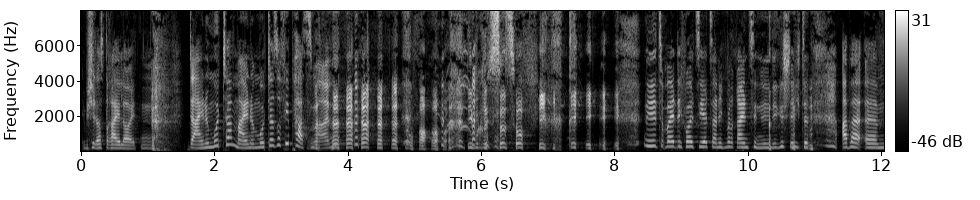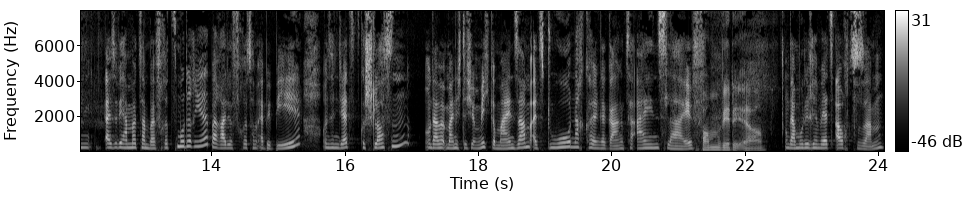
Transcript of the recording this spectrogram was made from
Die besteht aus drei Leuten. Deine Mutter, meine Mutter, Sophie Passmann. Wow. Liebe Grüße, Sophie. nee, leid, ich wollte sie jetzt auch nicht mit reinziehen in die Geschichte. Aber ähm, also wir haben jetzt dann bei Fritz moderiert, bei Radio Fritz vom RBB und sind jetzt geschlossen, und damit meine ich dich und mich gemeinsam, als Duo nach Köln gegangen, zu 1 Live. Vom WDR. Und da moderieren wir jetzt auch zusammen.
